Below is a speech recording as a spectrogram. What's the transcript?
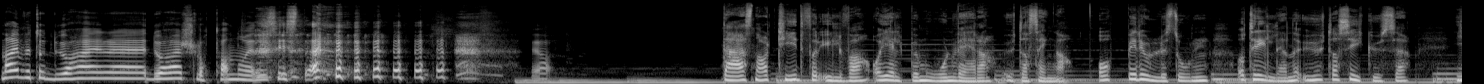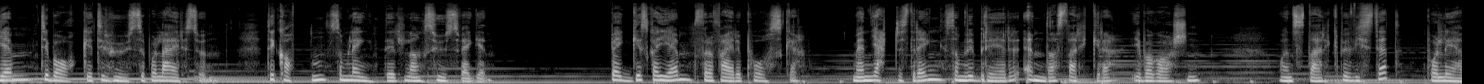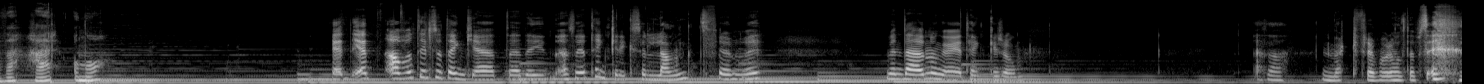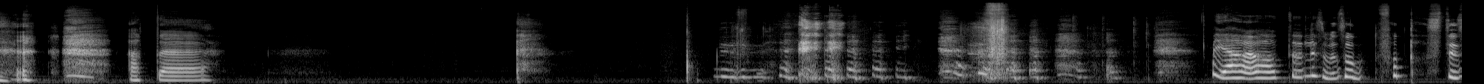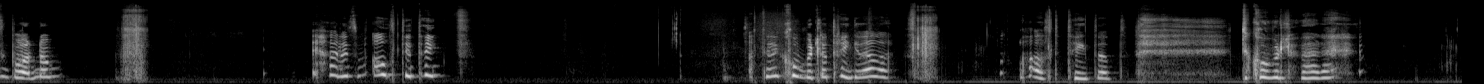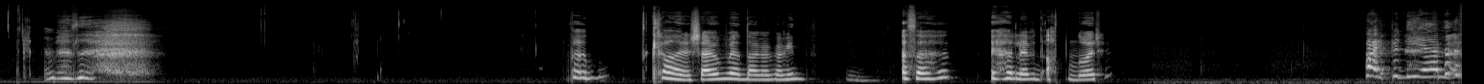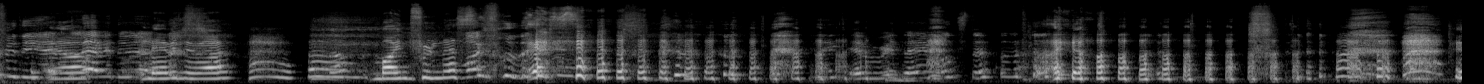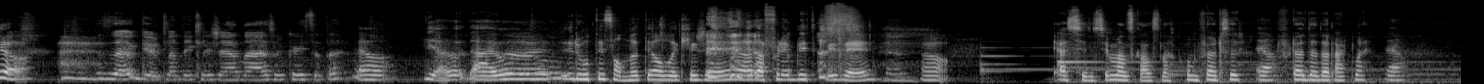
Nei, vet du, du har, eh, du har slått han nå i det siste. ja. Det er snart tid for Ylva å hjelpe moren Vera ut av senga. Opp i rullestolen og trille henne ut av sykehuset. Hjem tilbake til huset på Leirsund. Til katten som lengter langs husveggen. Begge skal hjem for å feire påske. Med en hjertestreng som vibrerer enda sterkere i bagasjen. Og en sterk bevissthet på å leve her og nå. Jeg, jeg, av og til så tenker jeg at det, Altså, jeg tenker ikke så langt fremover. Men det er jo noen ganger jeg tenker sånn Altså mørkt fremover, holdt jeg på å si. at uh, Jeg har jo hatt liksom en sånn fantastisk barndom. Jeg har liksom alltid tenkt at jeg kommer til å trenge deg, da. Jeg har alltid tenkt at du kommer til å være der. Men eh, Man klarer seg jo med en dag av gangen. Altså, jeg har levd 18 år. Carpe diem! Ja. Lev i nuet. Mindfulness. Mindfulness every day one step at a time. Ja. Så det er jo gult til at de klisjeene er så klissete. ja. De er jo, det er jo rot i sannhet i alle klisjeer. Det er derfor de er blitt klisjeer. Ja. Jeg syns jo man skal snakke om følelser. Ja. For det er jo det du har lært meg. Ja.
